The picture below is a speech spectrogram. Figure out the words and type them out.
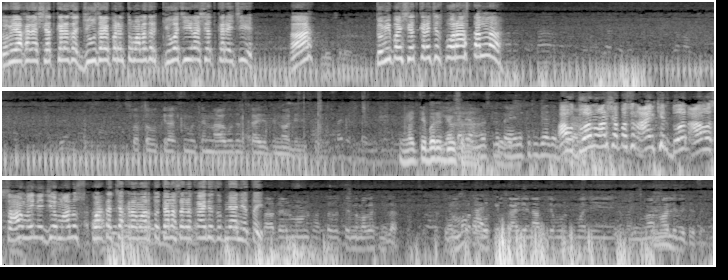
तुम्ही एखाद्या शेतकऱ्याचा जीव जाईपर्यंत तुम्हाला जर किंवाची ना शेतकऱ्याची हा? तुम्ही पण शेतकऱ्याचेच पोरं असताल ना? स्वतः वकील असल्यामुळे त्यांना अगोदर कायद्याचे नॉलेज नाही ते बरेच दिवस. अहो दोन वर्षापासून आणखी दोन अहो सहा महिने जे माणूस कोर्टात चक्रा मारतो त्याला सगळं कायद्याचं ज्ञान येतंय. साधारण माणूस असता तर त्यांना मगच वकील कायद्याने असल्यामुळे तुम्हाला भेटत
